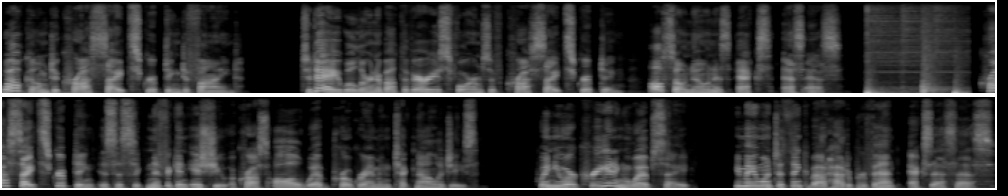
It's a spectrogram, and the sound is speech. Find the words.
Welcome to Cross-Site Scripting Defined. Today we'll learn about the various forms of cross-site scripting, also known as XSS. Cross-site scripting is a significant issue across all web programming technologies. When you are creating a website, you may want to think about how to prevent XSS.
